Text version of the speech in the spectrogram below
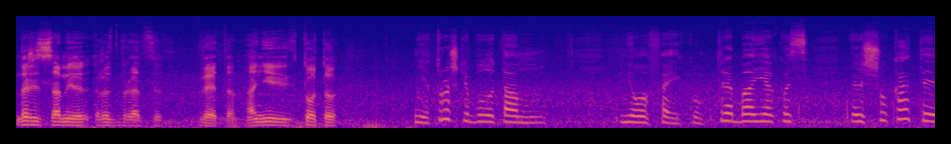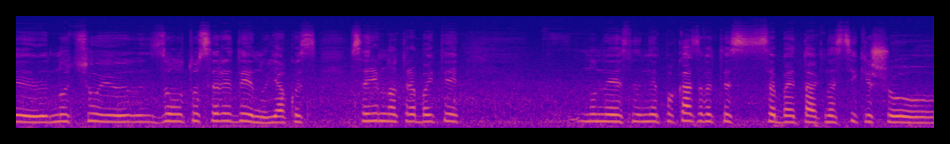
Даже сами разбираться в этом, а не кто-то Ні, трошки було там в нього фейку. Треба якось е, шукати ну, цю е, золоту середину. Якось все рівно треба йти, ну не, не показувати себе так настільки, що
